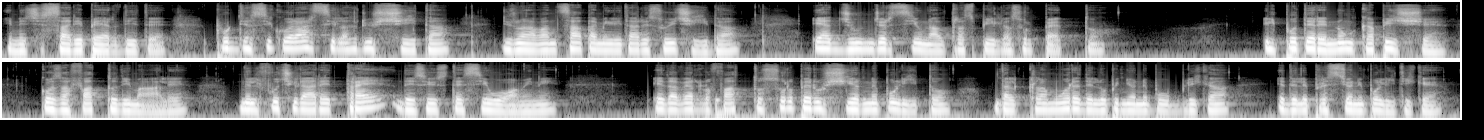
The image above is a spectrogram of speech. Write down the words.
e necessarie perdite pur di assicurarsi la riuscita di un'avanzata militare suicida e aggiungersi un'altra spilla sul petto. Il potere non capisce cosa ha fatto di male nel fucilare tre dei suoi stessi uomini ed averlo fatto solo per uscirne pulito dal clamore dell'opinione pubblica e delle pressioni politiche.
